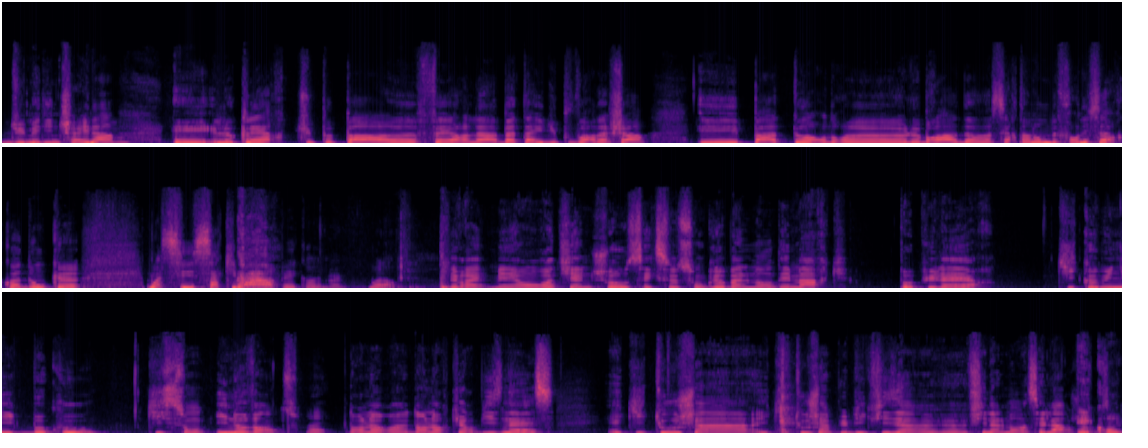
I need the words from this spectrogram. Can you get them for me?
du made in China. Et Leclerc, tu peux pas faire la bataille du pouvoir d'achat et pas tordre euh, le bras d'un certain nombre de fournisseurs. Quoi. Donc euh, moi c'est ça qui m'a frappé quand même. Voilà. C'est vrai, mais on retient une chose, c'est que ce sont globalement des marques populaires qui communiquent beaucoup, qui sont innovantes Ouais. dans leur euh, dans leur cœur business et qui touchent un et qui touchent un public finalement assez large. et hein. qu'on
